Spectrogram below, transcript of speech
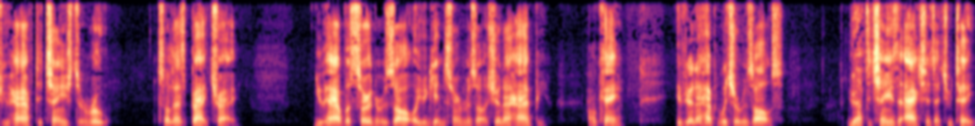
you have to change the root. So let's backtrack. You have a certain result or you're getting certain results. You're not happy. Okay. If you're not happy with your results, you have to change the actions that you take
